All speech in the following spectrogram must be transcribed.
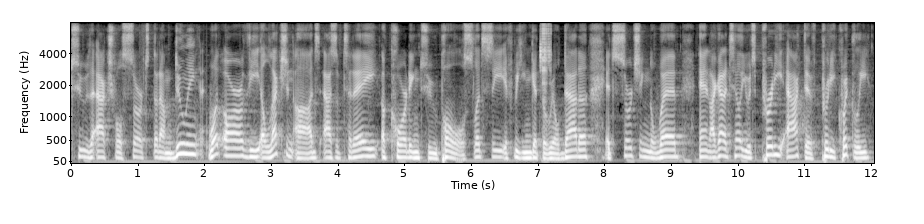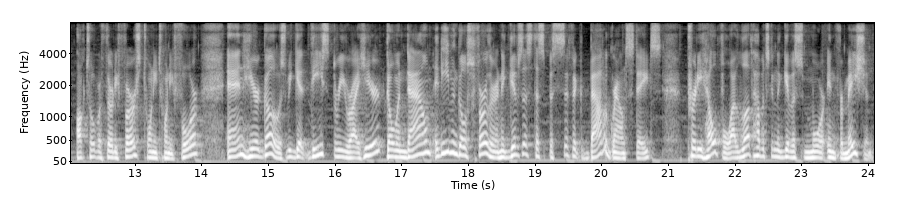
to the actual search that I'm doing. What are the election odds as of today according to polls? Let's see if we can get the real data. It's searching the web, and I got to tell you, it's pretty active pretty quickly, October 31st, 2024. And here it goes. We get these three right here going down. It even goes further and it gives us the specific battleground states. Pretty helpful. I love how it's going to give us more information.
